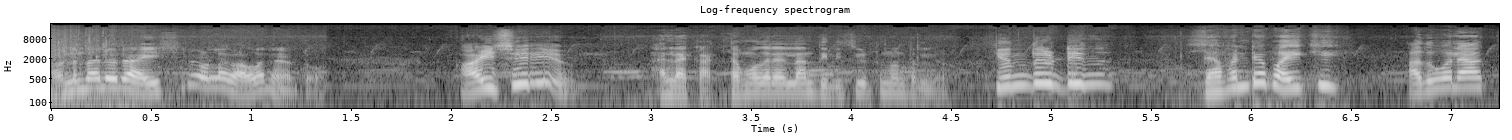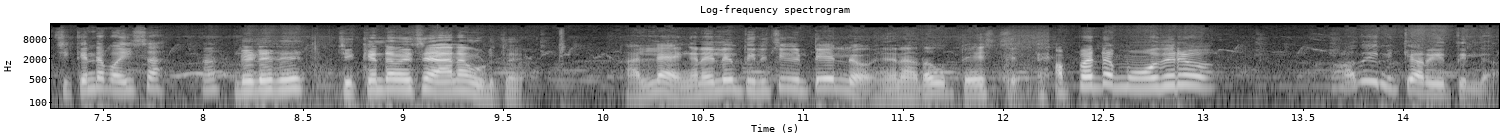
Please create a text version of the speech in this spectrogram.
അവനെന്തായാലും ഒരു ഐശ്വര്യമുള്ള കള്ളനെ കേട്ടോ. ഐശ്വര്യം? അല്ല കട്ട മുതലെല്ലാം തിരിച്ചു കിട്ടുന്നുണ്ടല്ലോ. എന്ത് കിട്ടിന്ന്? ലവന്റെ ബൈക്ക്. അതുപോലെ ആ ചിക്കന്റെ പൈസ. ആ? ചിക്കന്റെ പൈസ ഞാനാ കൊടുത്തേ. അല്ല എങ്ങനെയും തിരിച്ചു കിട്ടിയല്ലോ. ഞാൻ അതാ ഉദ്ദേശിച്ചത് അപ്പൊ എന്റെ മോതിരോ? അത് എനിക്കറിയത്തില്ല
